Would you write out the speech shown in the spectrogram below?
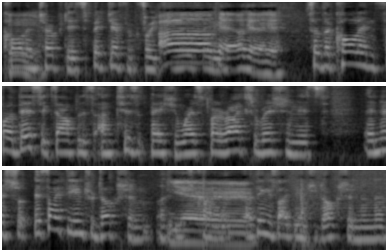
call hmm. interpreted. It's a bit different for each. Oh, movie. okay, okay, okay. So the call in for this example is anticipation, whereas for Rags to Riches it's initial. It's like the introduction. I think it's Yeah, kind of- yeah, yeah. I think it's like the introduction, and then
